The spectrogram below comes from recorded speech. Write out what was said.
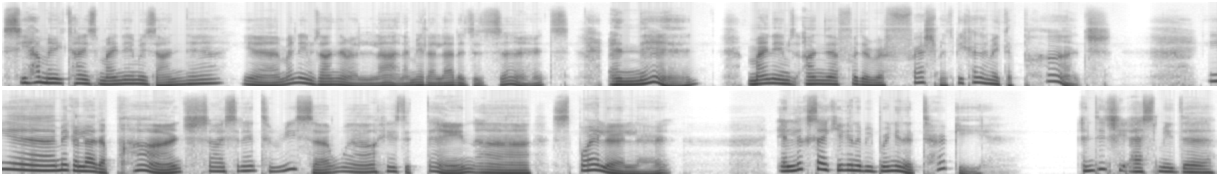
see how many times my name is on there? Yeah, my name's on there a lot. I made a lot of desserts. And then my name's there for the refreshments because I make the punch. Yeah, I make a lot of punch. So I said, Aunt Teresa, well, here's the thing. Uh, spoiler alert. It looks like you're going to be bringing a turkey. And then she asked me the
